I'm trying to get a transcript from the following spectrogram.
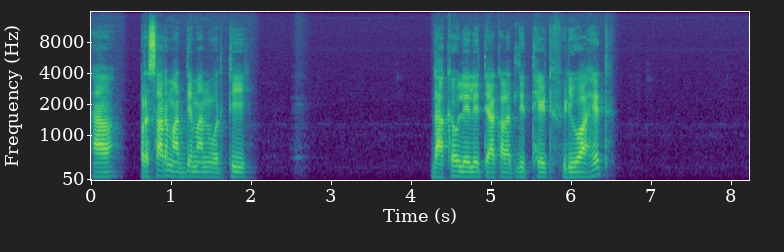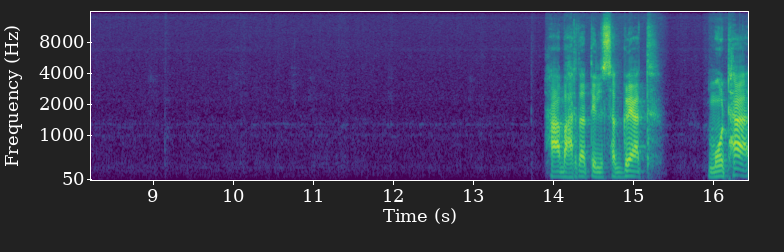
हा प्रसार माध्यमांवरती दाखवलेले त्या काळातले थेट व्हिडिओ आहेत. हा भारतातील सगळ्यात मोठा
